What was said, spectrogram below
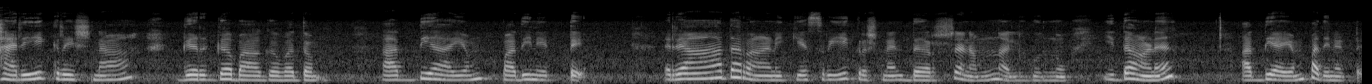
ഹരേ കൃഷ്ണ ഗർഗഭാഗവതം അദ്ധ്യായം പതിനെട്ട്. രാധറാണിക്ക് ശ്രീകൃഷ്ണൻ ദർശനം നൽകുന്നു. ഇതാണ് അദ്ധ്യായം പതിനെട്ട്.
